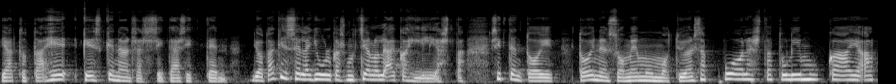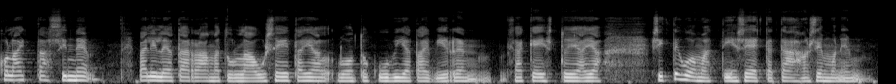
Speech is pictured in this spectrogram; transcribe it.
Ja tota, he keskenänsä sitä sitten jotakin siellä julkaisi, mutta siellä oli aika hiljasta. Sitten toi toinen somemummo työnsä puolesta tuli mukaan ja alkoi laittaa sinne välillä jotain raamatun lauseita ja luontokuvia tai virren säkeistöjä. Ja sitten huomattiin se, että tämähän on semmoinen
